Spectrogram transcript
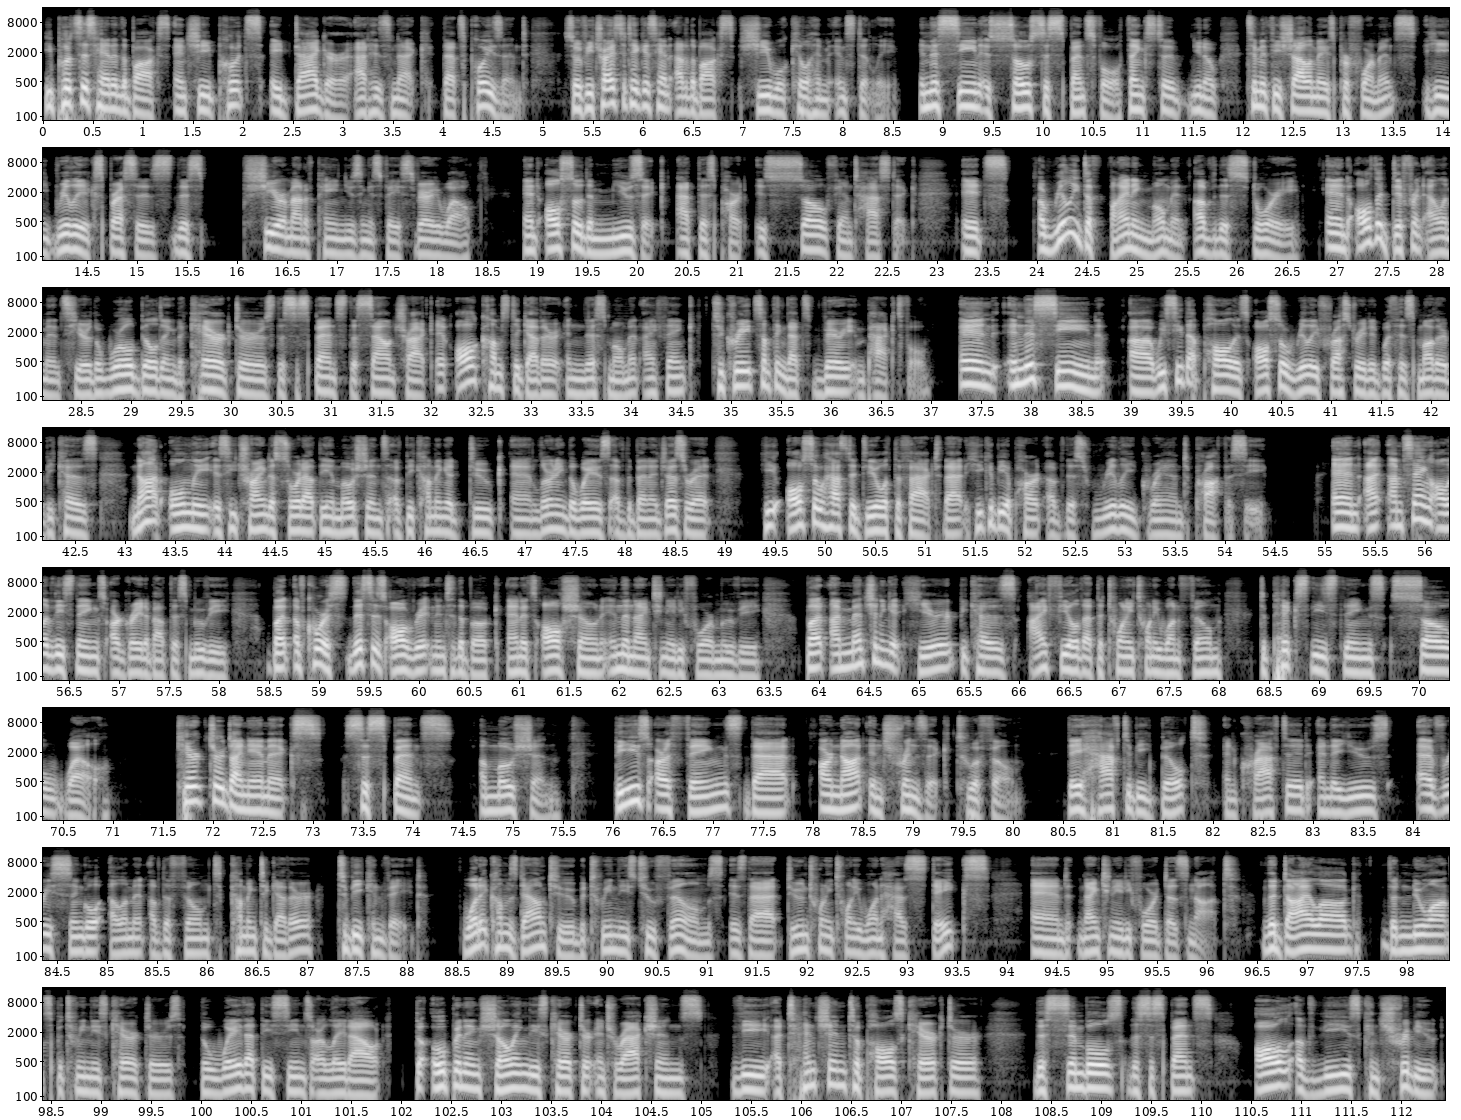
He puts his hand in the box and she puts a dagger at his neck that's poisoned. So if he tries to take his hand out of the box, she will kill him instantly. And this scene is so suspenseful thanks to, you know, Timothée Chalamet's performance. He really expresses this sheer amount of pain using his face very well. And also the music at this part is so fantastic. It's a really defining moment of this story and all the different elements here the world building the characters the suspense the soundtrack it all comes together in this moment i think to create something that's very impactful and in this scene uh, we see that Paul is also really frustrated with his mother because not only is he trying to sort out the emotions of becoming a duke and learning the ways of the Bene Gesserit, he also has to deal with the fact that he could be a part of this really grand prophecy. And I, am saying all of these things are great about this movie, but of course, this is all written into the book and it's all shown in the 1984 movie. But I'm mentioning it here because I feel that the 2021 film depicts these things so well. Character dynamics, suspense, emotion, these are things that are not intrinsic to a film. They have to be built and crafted, and they use every single element of the film coming together to be conveyed. What it comes down to between these two films is that Dune 2021 has stakes and 1984 does not. The dialogue, the nuance between these characters, the way that these scenes are laid out, the opening showing these character interactions, the attention to Paul's character, the symbols, the suspense, all of these contribute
